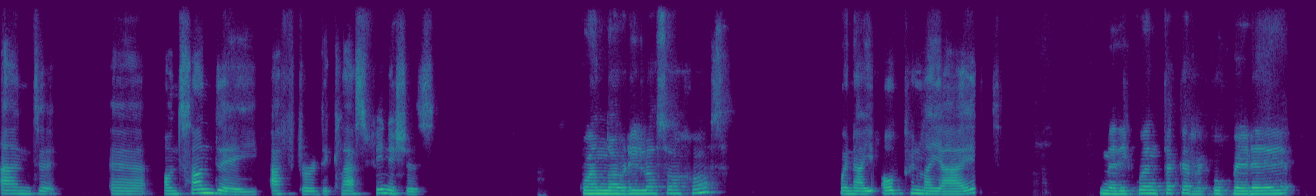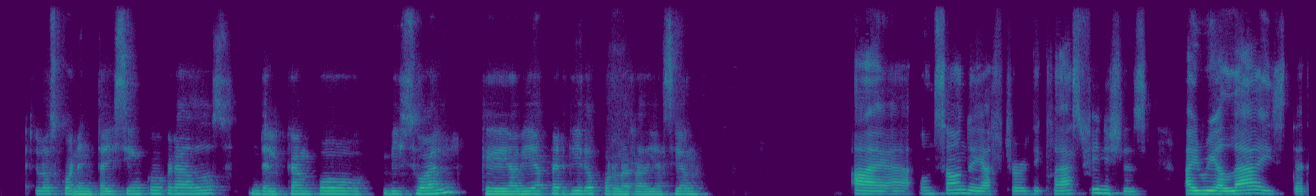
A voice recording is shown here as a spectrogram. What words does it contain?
And uh, uh, on Sunday, after the class finishes, cuando abrí los ojos when I opened my eyes, me di cuenta que recuperé los 45 grados del campo visual que había perdido por la radiación. I, uh, on Sunday after the class finishes, I realized that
